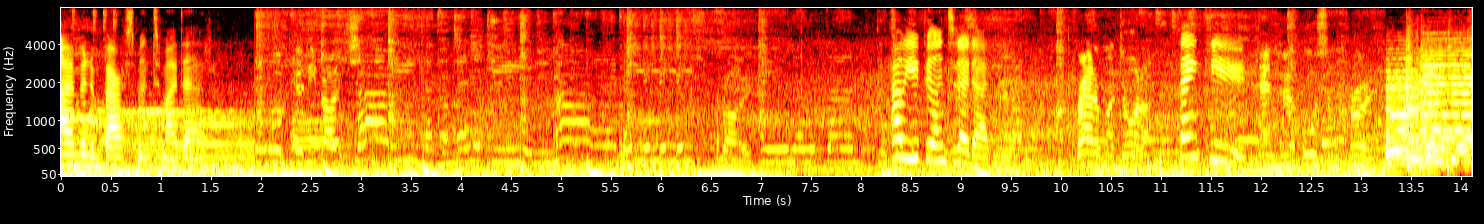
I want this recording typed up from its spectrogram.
I'm an embarrassment to my dad. How are you feeling today, Dad? Proud of my daughter Thank you. and her awesome crew.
